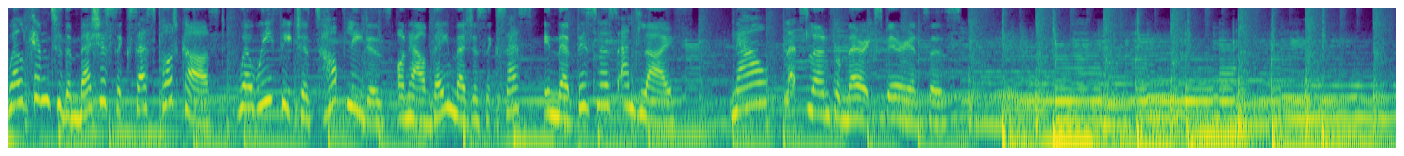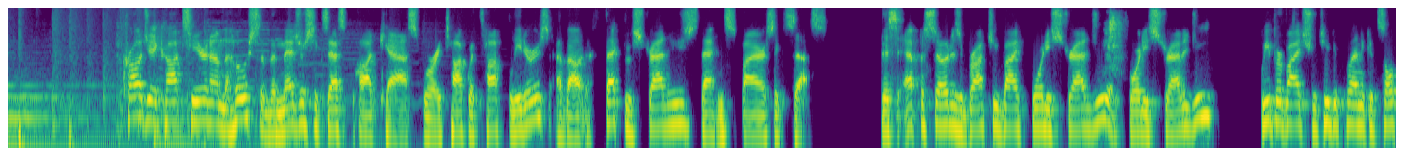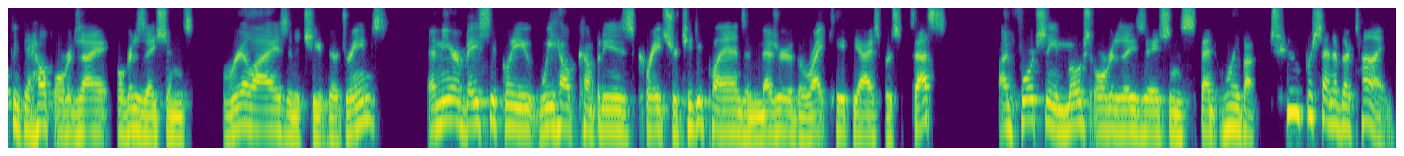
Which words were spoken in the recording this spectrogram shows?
Welcome to the Measure Success podcast, where we feature top leaders on how they measure success in their business and life. Now, let's learn from their experiences. Carl J. Cox here, and I'm the host of the Measure Success podcast, where I talk with top leaders about effective strategies that inspire success. This episode is brought to you by Forte Strategy at Forte Strategy. We provide strategic planning consulting to help organizations realize and achieve their dreams. Amir, basically, we help companies create strategic plans and measure the right KPIs for success. Unfortunately, most organizations spend only about 2% of their time,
